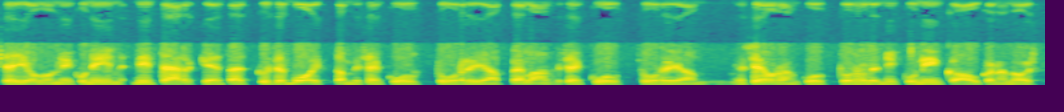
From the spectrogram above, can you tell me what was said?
se ei ollut niin, kuin niin, niin tärkeää, että kyllä se voittamisen kulttuuri ja pelaamisen kulttuuri ja seuran kulttuuri oli niin, kuin niin kaukana noista,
